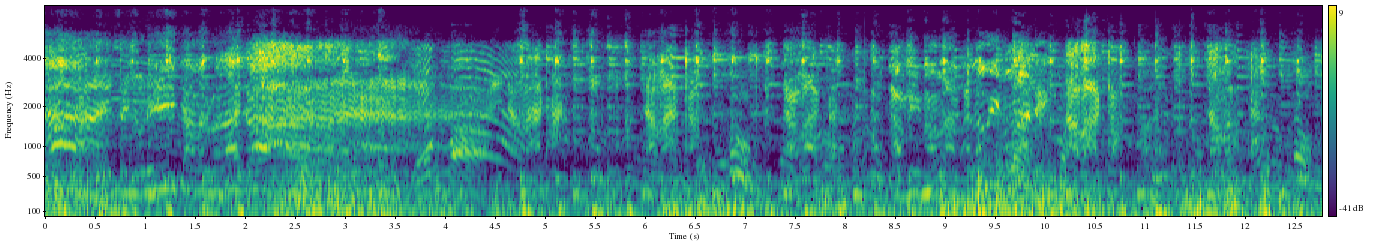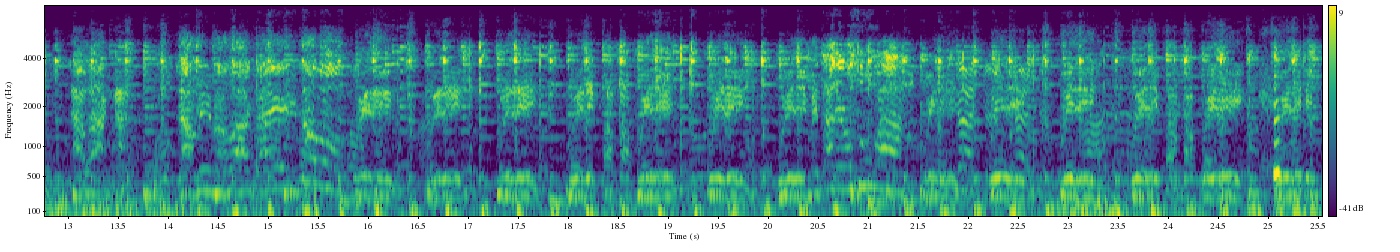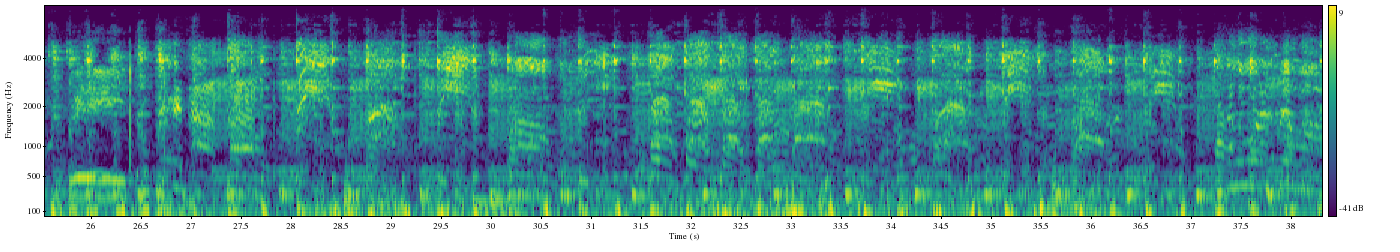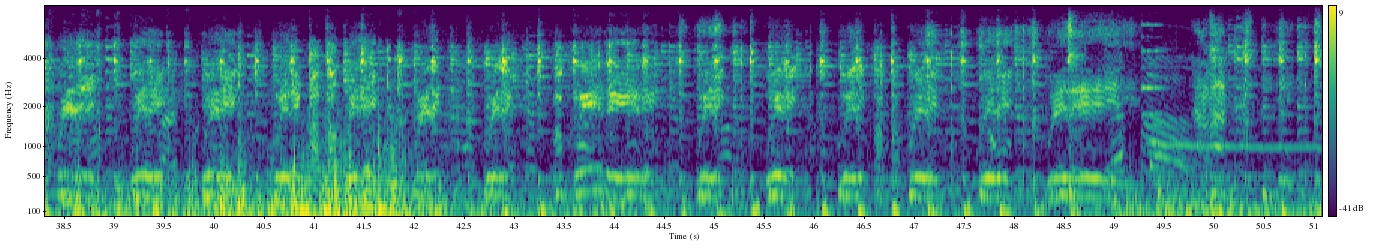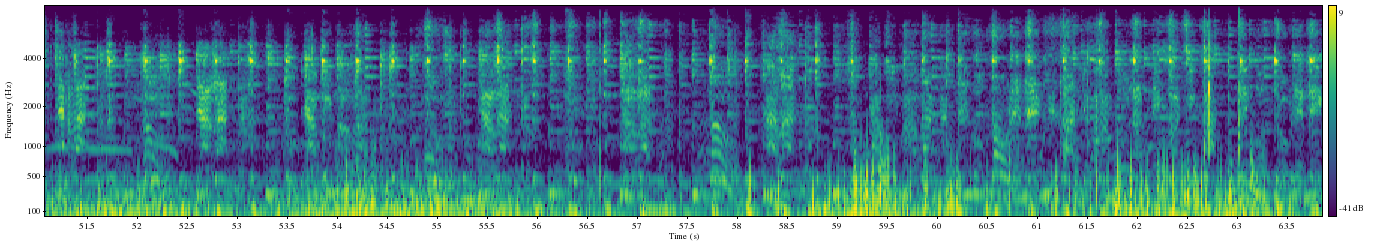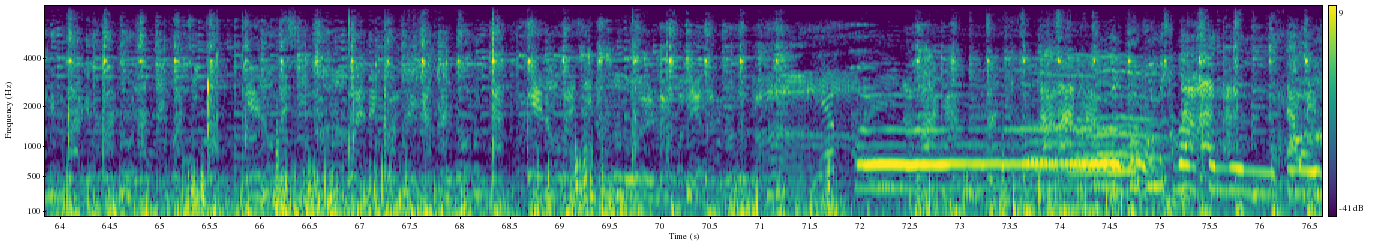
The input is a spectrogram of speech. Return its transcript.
¡Ay, señorita! with it, it, papa, with it, with it. La vaca, la vaca, la vaca, la misma vaca.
